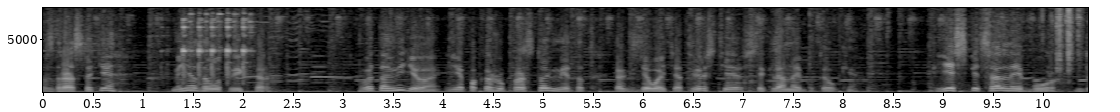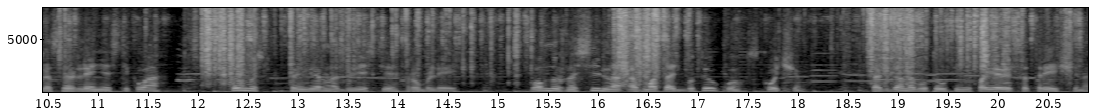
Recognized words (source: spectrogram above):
Здравствуйте, меня зовут Виктор. В этом видео я покажу простой метод, как сделать отверстие в стеклянной бутылке. Есть специальный бур для сверления стекла, стоимость примерно 200 рублей. Вам нужно сильно обмотать бутылку скотчем, тогда на бутылке не появится трещина.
